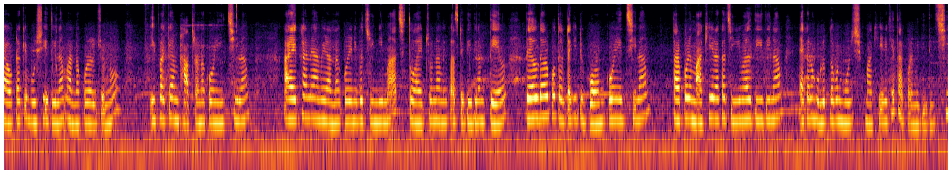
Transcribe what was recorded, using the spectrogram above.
লাউটাকে বসিয়ে দিলাম রান্না করার জন্য। এই ফাঁকে আমি ভাত রান্না করে নিচ্ছিলাম। আর এখানে আমি রান্না করে নিব চিংড়ি মাছ। তো এর জন্য আমি ফার্স্টে দিয়ে দিলাম তেল। তেল দেওয়ার পর তেলটাকে একটু গরম করে নিচ্ছিলাম। তারপরে মাখিয়ে রাখা চিংড়ি মাছ দিয়ে দিলাম। এখানে হলুদ লবণ মরিচ মাখিয়ে রেখে তারপর আমি দিয়ে দিচ্ছি।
